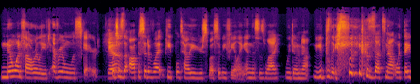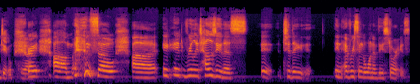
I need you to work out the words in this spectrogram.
no one felt relieved. Everyone was scared, yeah. which is the opposite of what people tell you you're supposed to be feeling. And this is why we do not need police because that's not what they do, yeah. right? Um, and so uh, it, it really tells you this it, to the in every single one of these stories.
